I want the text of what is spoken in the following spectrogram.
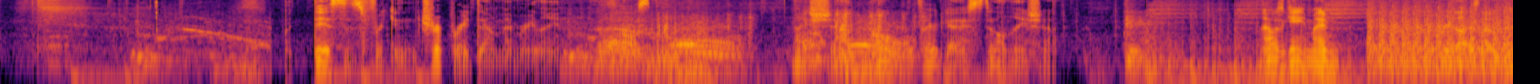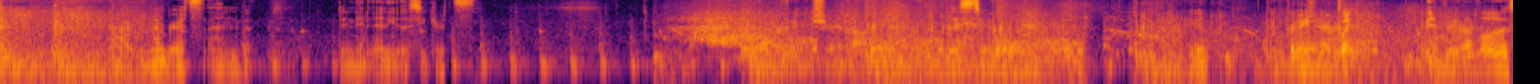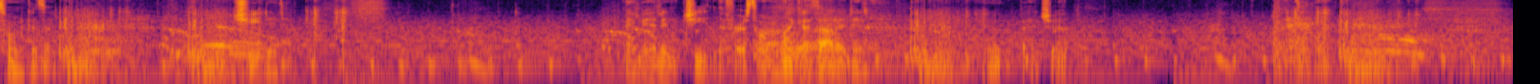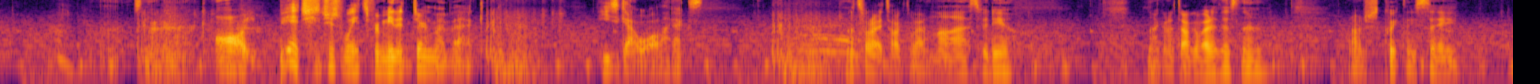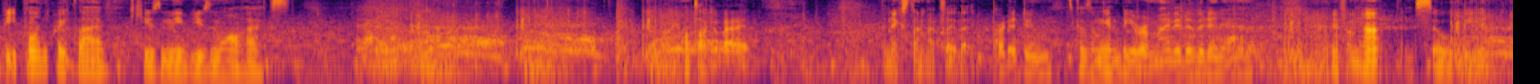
This is freaking trip right down memory lane. This is awesome. Nice shot. Oh, third guy, still a nice shot. That was a game. I didn't realize that. Was it. Now I remember it's the end, but didn't hit any of the secrets. Not even sure. Oh, yeah, this too. Yep. I'm pretty sure I played every level of this one because I cheated. Maybe I didn't cheat in the first one like I thought I did. Ooh, bad shot. It's not gonna work. Oh, you bitch! He just waits for me to turn my back. He's got wall hacks. That's what I talked about in the last video. Not gonna talk about it this time. I'll just quickly say, people in Quake Live accusing me of using wall hacks. I'll talk about it the next time I play that part of Doom, because I'm gonna be reminded of it anyhow. And if I'm not, then so be it.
